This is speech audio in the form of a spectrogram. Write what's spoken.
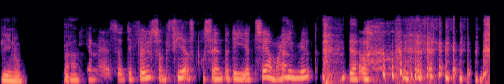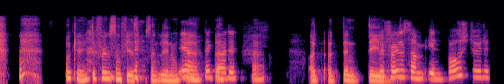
Lige nu bare? Jamen altså, det føles som 80 procent, og det irriterer mig ja. helt vildt. ja. okay, det føles som 80 procent lige nu. ja, ja, det gør ja, det. Ja. Og, og den del... Det føles som en bogstøtte,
